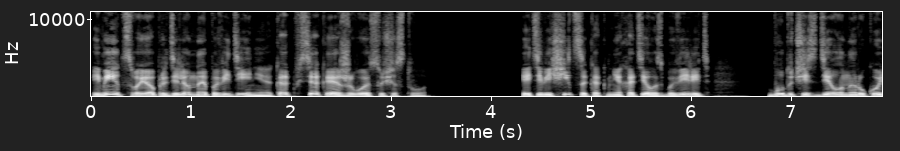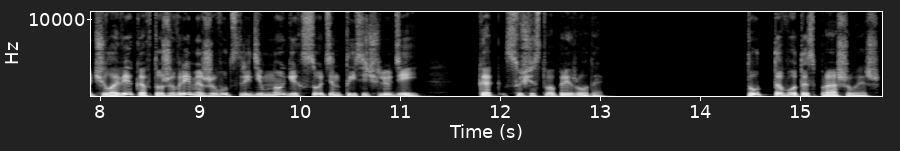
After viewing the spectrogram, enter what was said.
имеют свое определенное поведение, как всякое живое существо. Эти вещицы, как мне хотелось бы верить, будучи сделаны рукой человека, в то же время живут среди многих сотен тысяч людей, как существа природы. Тут-то вот и спрашиваешь,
